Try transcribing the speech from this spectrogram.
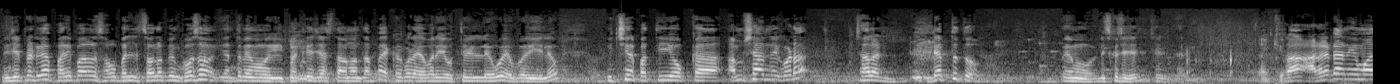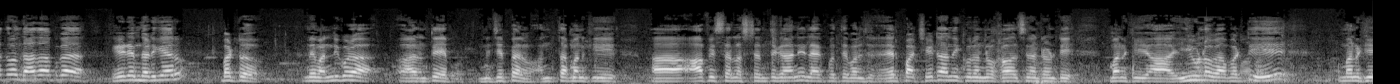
నేను చెప్పినట్టుగా పరిపాలన సౌబల్య సౌలభ్యం కోసం ఎంత మేము ఈ ప్రక్రియ చేస్తా ఉన్నాం తప్ప ఎక్కడ కూడా ఎవరి ఒత్తిడి లేవు ఎవరి లేవు. ఇచ్చిన ప్రతి ఒక్క అంశాన్ని కూడా చాలా డెప్త్తో మేము డిస్కస్ చేసి రా- అడగడానికి మాత్రం దాదాపుగా ఏడెనిమిది అడిగారు బట్ మేము అన్ని కూడా అంటే నేను చెప్పాను అంత మనకి ఆఫీసర్ల స్ట్రెంత్ కానీ లేకపోతే మన ఏర్పాటు చేయడానికి కావాల్సినటువంటి మనకి ఈ ఉండవు కాబట్టి మనకి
